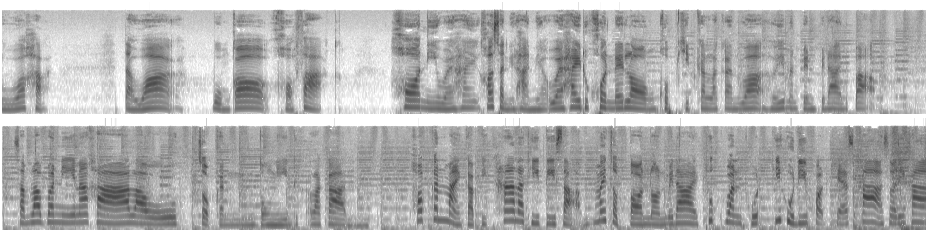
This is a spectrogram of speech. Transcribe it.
รู้อะค่ะ แต่ว่าบุ๋มก็ขอฝาก ข้อนี้ไว้ให้ข้อสันนิษฐานเนี้ยไว้ให้ทุกคนได้ลองคบคิดกันละกันว่า เฮ้ยมันเป็นไปได้หรือเปล่า สำหรับวันนี้นะคะ เราจบกันตรงนี้ละกัน พบกันใหม่กับอีก 5 นาทีตีสามไม่จบตอนนอนไม่ได้ ทุกวันพุธที่หูดีพอดแคสต์ค่ะ สวัสดีค่ะ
